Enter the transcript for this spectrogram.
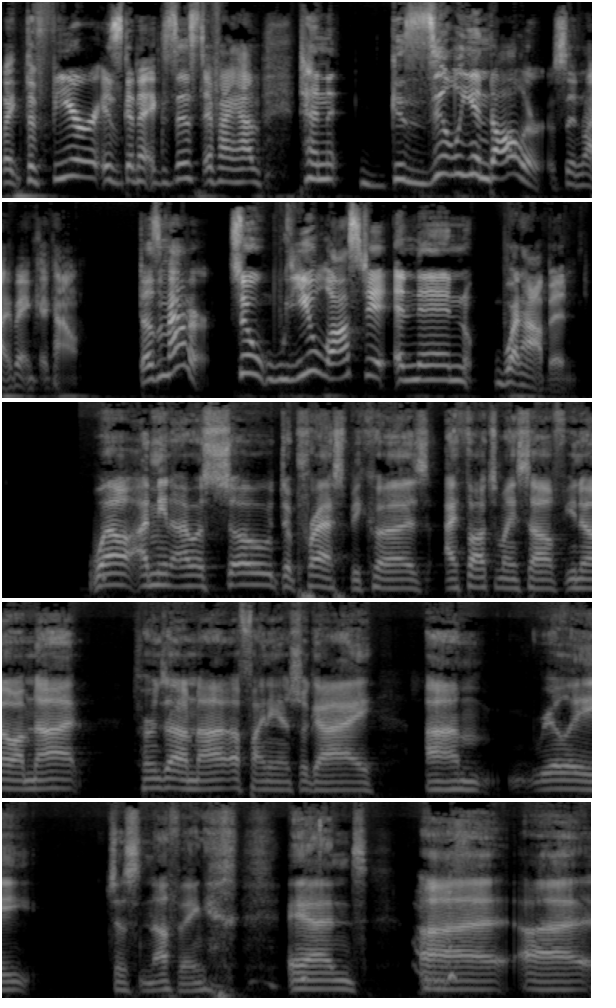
Like, the fear is going to exist if I have ten gazillion dollars in my bank account. Doesn't matter. So you lost it, and then what happened? Well, I mean, I was so depressed because I thought to myself, you know, I'm not, turns out I'm not a financial guy. I'm really just nothing. and, uh, uh,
